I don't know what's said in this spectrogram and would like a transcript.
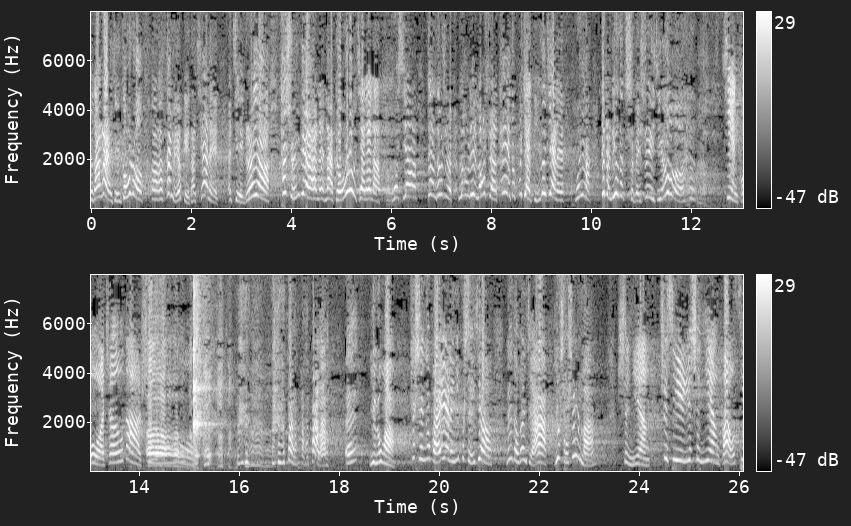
吃他二斤狗肉呃，还没有给他钱嘞。今个呀，他顺便来拿狗肉钱来了。我想咱都是老邻老舍，他也都不见低头见嘞。我呀，给他留他吃杯水酒。见过周大叔。罢了罢了罢了。哎，一龙啊，这深更半夜的你不睡觉，来到俺家有啥事儿吗？婶娘，只需与婶娘报喜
